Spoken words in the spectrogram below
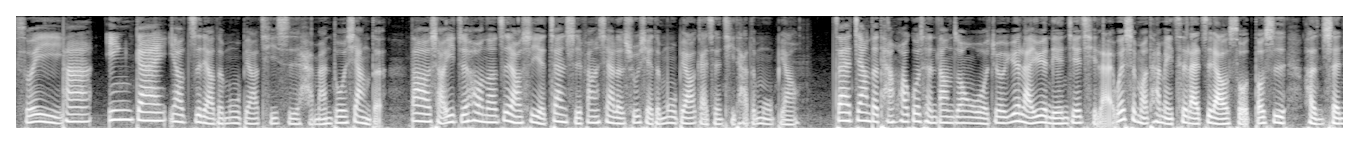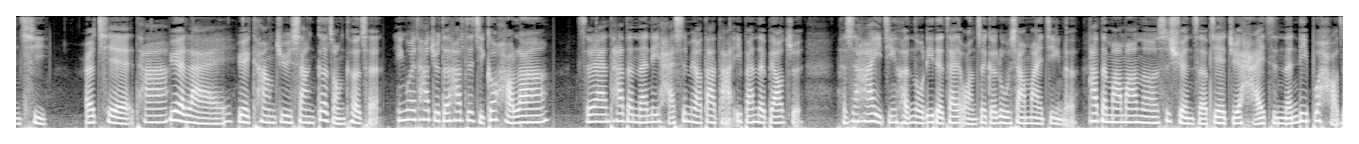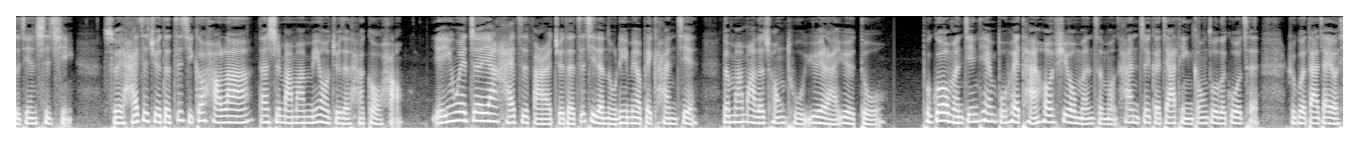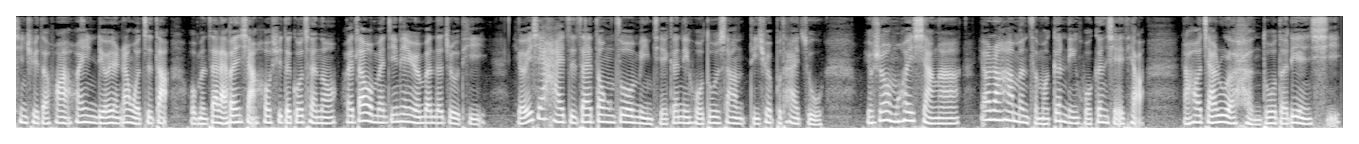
所以他应该要治疗的目标其实还蛮多项的。到小一之后呢，治疗师也暂时放下了书写的目标，改成其他的目标。在这样的谈话过程当中，我就越来越连接起来。为什么他每次来治疗所都是很生气，而且他越来越抗拒上各种课程？因为他觉得他自己够好啦。虽然他的能力还是没有到达一般的标准，可是他已经很努力的在往这个路上迈进了。他的妈妈呢，是选择解决孩子能力不好这件事情，所以孩子觉得自己够好啦，但是妈妈没有觉得他够好。也因为这样，孩子反而觉得自己的努力没有被看见，跟妈妈的冲突越来越多。不过，我们今天不会谈后续我们怎么看这个家庭工作的过程。如果大家有兴趣的话，欢迎留言让我知道，我们再来分享后续的过程哦。回到我们今天原本的主题，有一些孩子在动作敏捷跟灵活度上的确不太足。有时候我们会想啊，要让他们怎么更灵活、更协调，然后加入了很多的练习，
